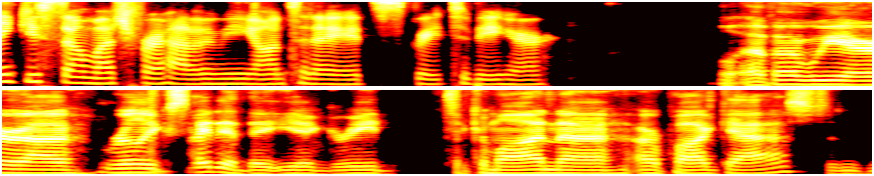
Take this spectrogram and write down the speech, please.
Thank you so much for having me on today. It's great to be here. Well, Eva, we are uh, really excited that you agreed to come on uh, our podcast, and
